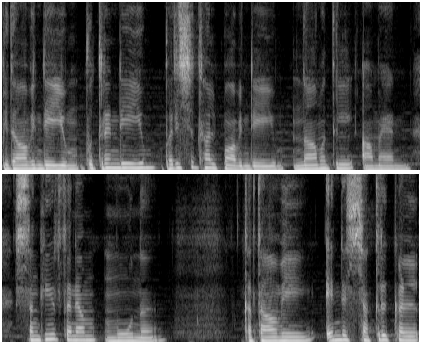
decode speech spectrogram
പിതാവിന്റെയും പുത്രന്റെയും പരിശുദ്ധാത്മാവിന്റെയും നാമത്തിൽ ആമേൻ. സങ്കീർത്തനം മൂന്ന്. കർത്താവെ എന്റെ ശത്രുക്കൾ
